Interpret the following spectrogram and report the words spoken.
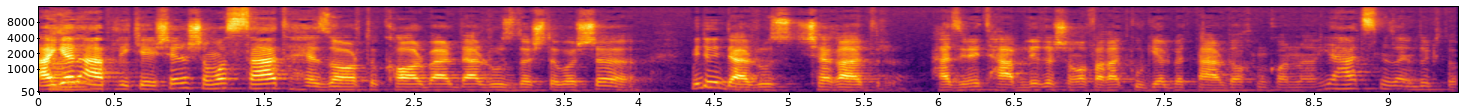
اگر اپلیکیشن شما 100 هزار تا کاربر در روز داشته باشه می‌دونید در روز چقدر هزینه تبلیغ شما فقط گوگل بهت پرداخت می‌کنه؟ یه حدس می‌زنید دکتر.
